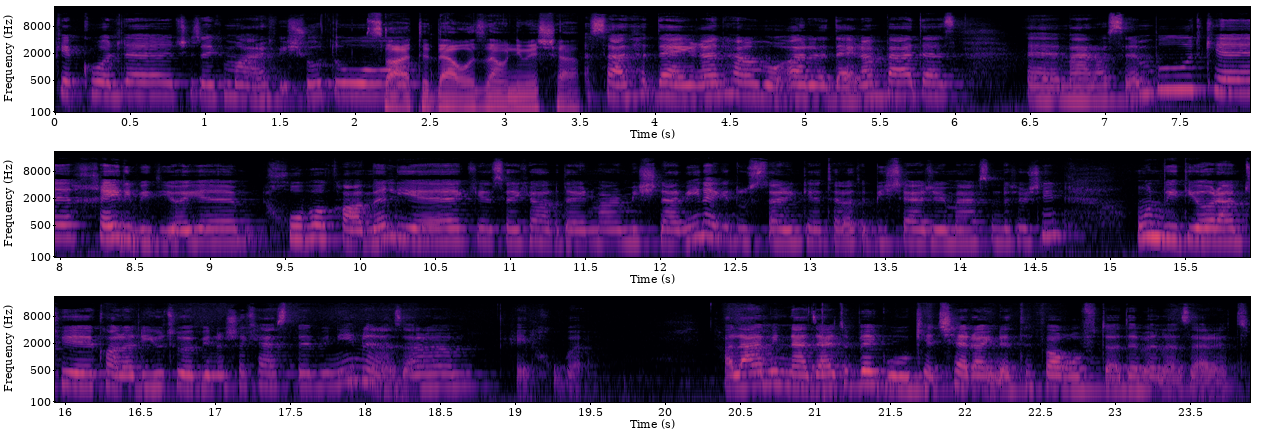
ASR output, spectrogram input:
که کل چیزایی که معرفی شد و ساعت دوازده و نیم شب. ساعت دقیقا هم آره دقیقا بعد از مراسم بود که خیلی ویدیوی خوب و کاملیه. کسایی که حالا دارین ما رو میشنوین اگه دوست دارین که اطلاعات بیشتر جای مراسم داشته باشین اون ویدیو رو هم توی کانال یوتیوب بینو شکست ببینین به نظرم خیلی خوبه. حالا همین نظرتو بگو که چرا این اتفاق افتاده به نظرت.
